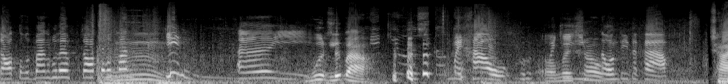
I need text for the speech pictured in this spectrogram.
จอตูดมันคุณเลยจอตูดมันอืมยิง เอ้ยวืดหรือเปล่า ไม่เข้าอ๋อเมื่อกี้ไม่เข้า โดนตีตะขาบ ใช่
